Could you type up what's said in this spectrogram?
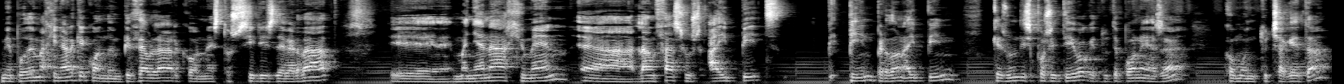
me puedo imaginar que cuando empiece a hablar con estos Siris de verdad, eh, mañana Human eh, lanza sus iPids, pin, perdón, iPin, que es un dispositivo que tú te pones eh, como en tu chaqueta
